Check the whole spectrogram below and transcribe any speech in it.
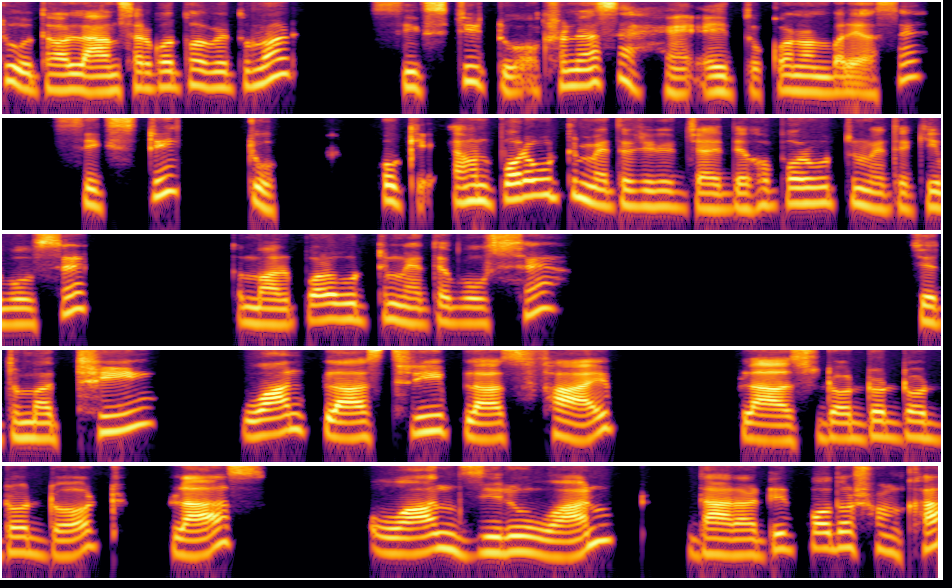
টু তাহলে আনসার কত হবে তোমার? সিক্সটি টু অপশনে আছে? হ্যাঁ এই তো, ক নম্বরে আছে সিক্সটি টু ওকে এখন পরবর্তী ম্যাথে যদি যাই, দেখো পরবর্তী ম্যাথে কি বলছে? তোমার পরবর্তী ম্যাথে বলছে যে তোমার three one plus three plus five plus dot dot dot dot dot plus one zero one ধারাটির পদ সংখ্যা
